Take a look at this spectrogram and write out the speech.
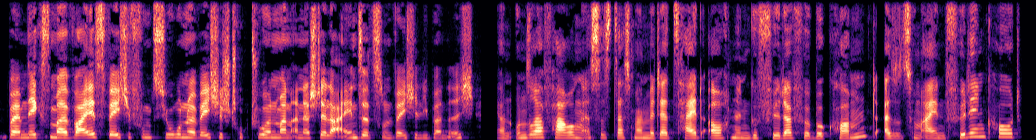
beim nächsten Mal weiß, welche Funktionen oder welche Strukturen man an der Stelle einsetzt und welche lieber nicht. Ja, und unsere Erfahrung ist es, dass man mit der Zeit auch ein Gefühl dafür bekommt. Also zum einen für den Code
